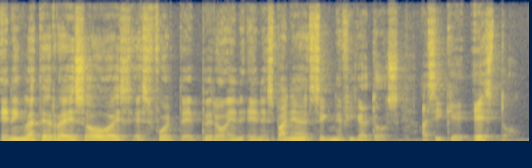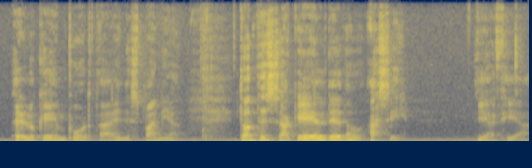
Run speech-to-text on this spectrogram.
En Inglaterra eso es, fuerte, pero en, España significa dos. Así que esto es lo que importa en España. Entonces saqué el dedo así. Y hacía...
